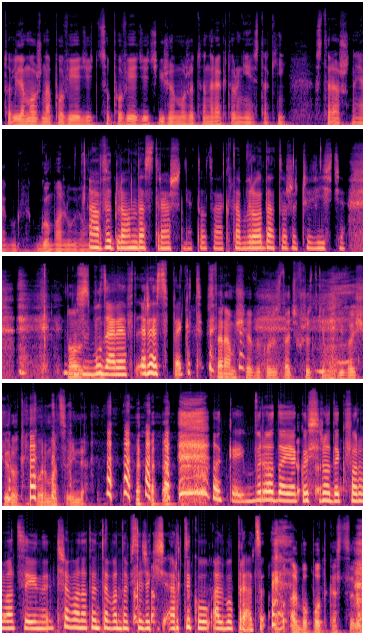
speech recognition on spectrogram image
to, ile można powiedzieć, co powiedzieć i że może ten rektor nie jest taki straszny, jak, jak go malują. A wygląda strasznie, to tak. Ta broda to rzeczywiście No, wzbudza re- respekt. Staram się wykorzystać wszystkie możliwe środki formacyjne. Okej, broda jako środek formacyjny. Trzeba na ten temat napisać jakiś artykuł albo pracę. Albo, albo podcast zrobić.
